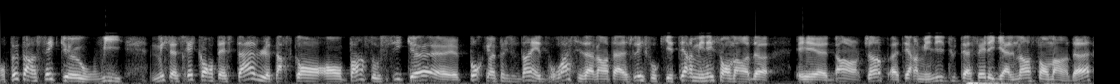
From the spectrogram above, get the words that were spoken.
On peut penser que oui, mais ce serait contestable parce qu'on pense aussi que euh, pour qu'un président ait droit à ces avantages-là, il faut qu'il ait terminé son mandat. Et euh, Donald Trump a terminé tout à fait légalement son mandat.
